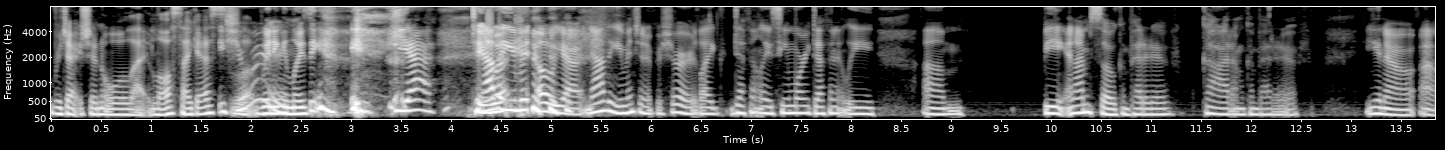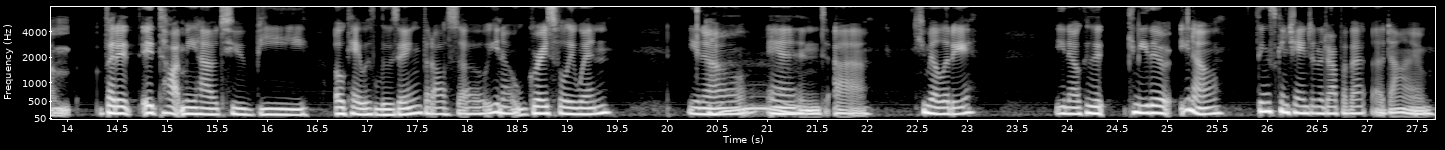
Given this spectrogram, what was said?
rejection or like loss, I guess? Sure. Like, winning and losing? yeah. Now that you oh yeah, now that you mention it for sure, like definitely teamwork, definitely um, being. And I'm so competitive. God, I'm competitive. You know, um, but it it taught me how to be okay with losing, but also you know gracefully win. You know, and uh, humility. You know, because it can either you know things can change in the drop of a, a dime,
